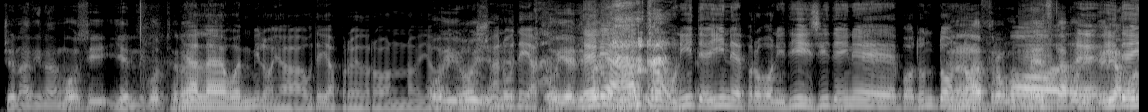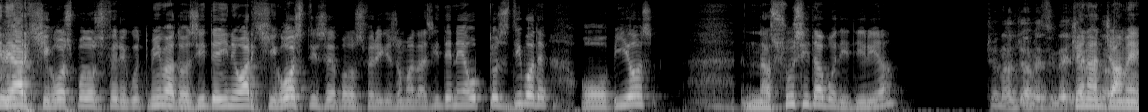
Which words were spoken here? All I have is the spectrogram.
και να δυναμώσει γενικότερα. Ναι, αλλά εγώ δεν μιλώ για, ούτε για πρόεδρο, για Όχι, βαρύ την όχι, οσιά, ε, ούτε για... όχι, δεν είπα Θέλει για έναν πρόεδρο. άνθρωπο, είτε είναι προπονητής, είτε είναι ποτούν τον... Έναν άνθρωπο ο- μες στα ε, αποδυτήρια Είτε χώρι. είναι αρχηγός ποδοσφαιρικού τμήματος, είτε είναι ο αρχηγός της ε, ποδοσφαιρικής ομάδας, είτε είναι οποιοσδήποτε, ο οποίος να σούσει τα αποδητήρια Και να τζαμέ συνέχεια. Και να να τα τζαμέ.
